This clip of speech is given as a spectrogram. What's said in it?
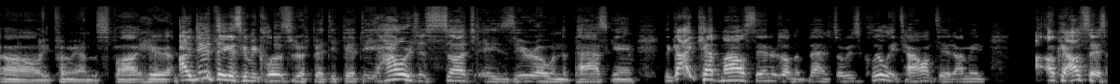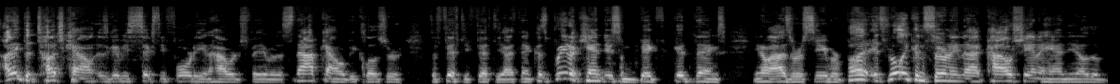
Oh, you put me on the spot here. I do think it's going to be closer to 50 50. Howard's just such a zero in the pass game. The guy kept Miles Sanders on the bench, so he's clearly talented. I mean, okay, I'll say this. I think the touch count is going to be 60 40 in Howard's favor. The snap count will be closer to 50 50, I think, because Breida can do some big, good things, you know, as a receiver. But it's really concerning that Kyle Shanahan, you know, the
